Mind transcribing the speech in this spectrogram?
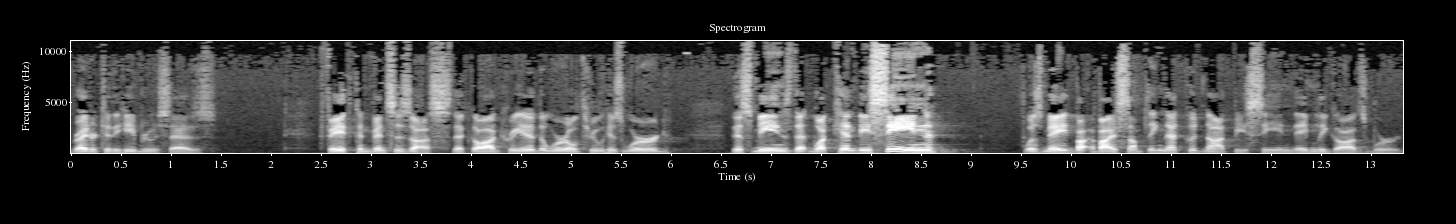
writer to the Hebrews says, Faith convinces us that God created the world through His Word. This means that what can be seen was made by, by something that could not be seen, namely God's Word.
